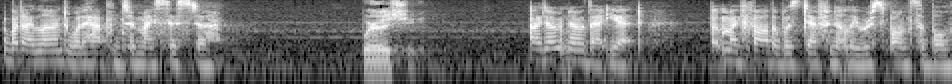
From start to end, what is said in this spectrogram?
but I learned what happened to my sister. Where is she? I don't know that yet, but my father was definitely responsible.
